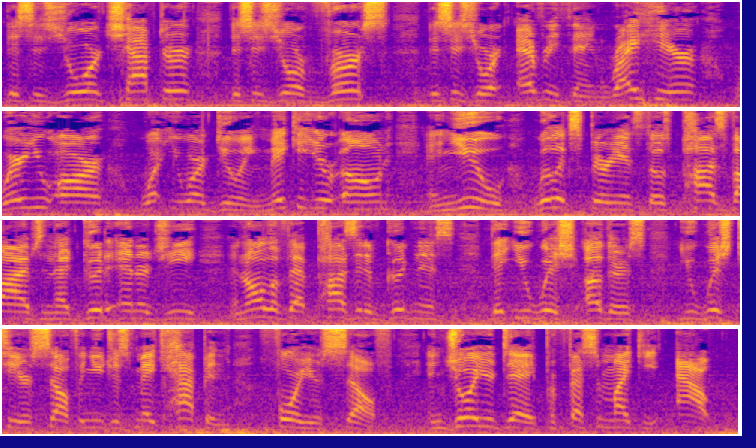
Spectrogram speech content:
This is your chapter. This is your verse. This is your everything right here, where you are, what you are doing. Make it your own, and you will experience those pos vibes and that good energy and all of that positive goodness that you wish others, you wish to yourself, and you just make happen for yourself. Enjoy your day. Professor Mikey out.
